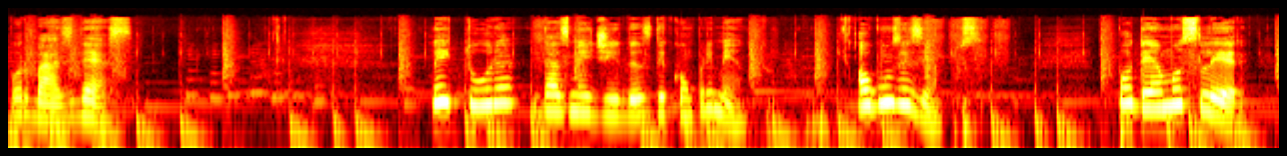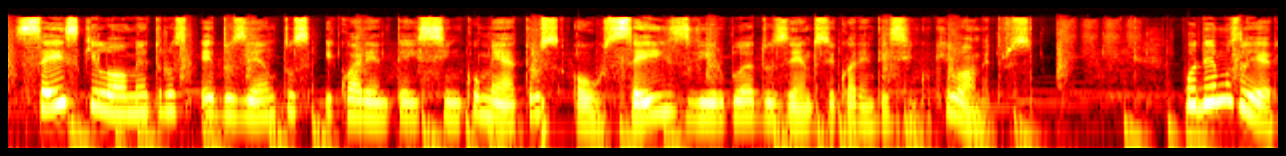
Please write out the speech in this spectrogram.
por base 10. Leitura das medidas de comprimento. Alguns exemplos. Podemos ler 6 km e 245 metros ou 6,245 km. Podemos ler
